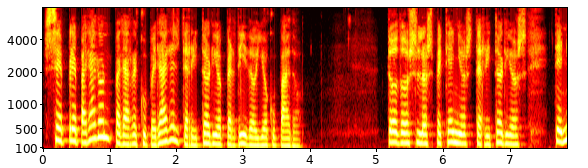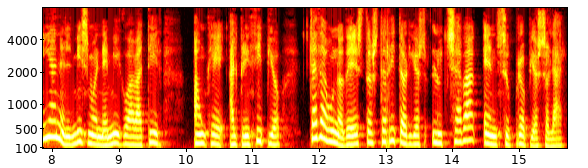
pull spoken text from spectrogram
se prepararon para recuperar el territorio perdido y ocupado. Todos los pequeños territorios tenían el mismo enemigo a batir, aunque al principio cada uno de estos territorios luchaba en su propio solar.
